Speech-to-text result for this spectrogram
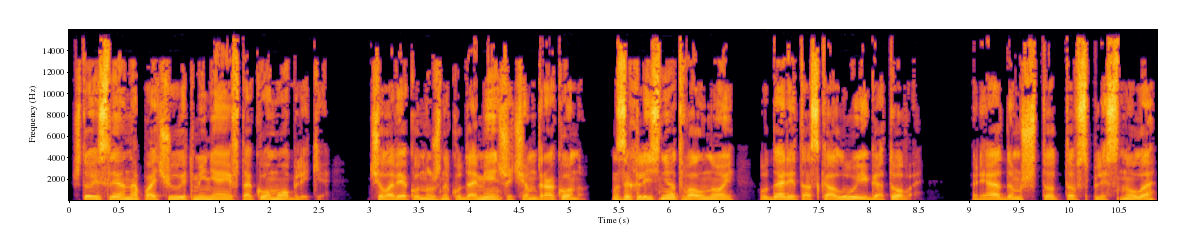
Что если она почует меня и в таком облике? Человеку нужно куда меньше, чем дракону. Захлестнет волной, ударит о скалу и готово. Рядом что-то всплеснуло,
